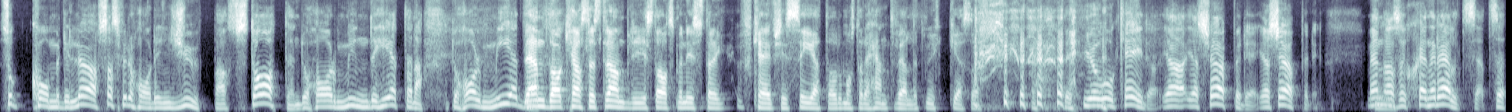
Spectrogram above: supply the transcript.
så kommer det lösas för du har den djupa staten, du har myndigheterna, du har media. Den dag Kasselstrand blir statsminister kan jag i och se att då måste det ha hänt väldigt mycket. Så. jo, okej okay då. Jag, jag, köper det. Jag köper det. Men mm. alltså generellt sett så,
